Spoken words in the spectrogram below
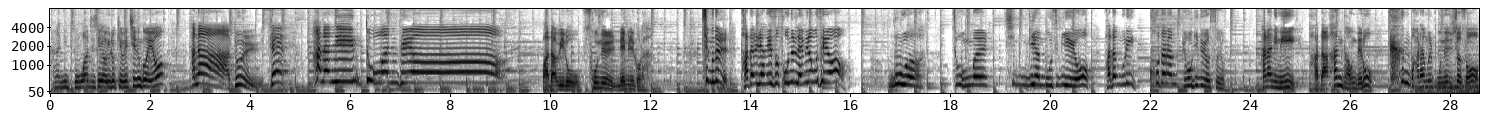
하나님 도와주세요. 이렇게 외치는 거예요. 하나, 둘, 셋! 하나님 도와주세요! 바다 위로 손을 내밀거라. 친구들, 바다를 향해서 손을 내밀어 보세요! 우와, 정말 신기한 모습이에요. 바닷물이 커다란 벽이 되었어요. 하나님이 바다 한 가운데로 큰 바람을 보내주셔서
